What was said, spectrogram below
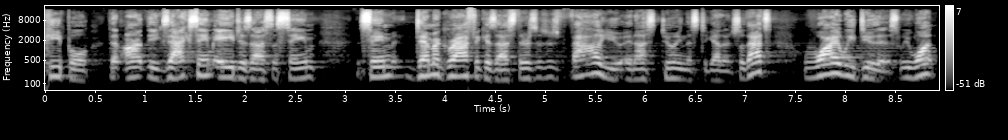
people that aren't the exact same age as us, the same same demographic as us. There's, there's value in us doing this together. So that's why we do this. We want,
